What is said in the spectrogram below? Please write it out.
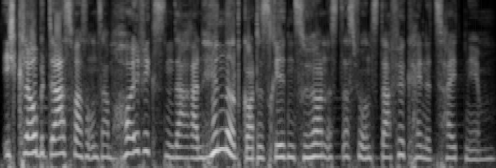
Ich glaube, das, was uns am häufigsten daran hindert, Gottes Reden zu hören, ist, dass wir uns dafür keine Zeit nehmen.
